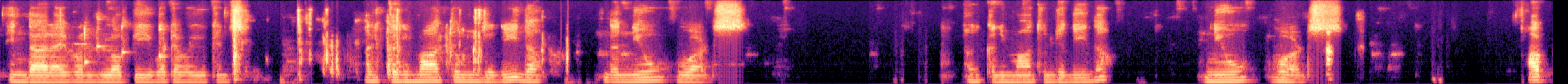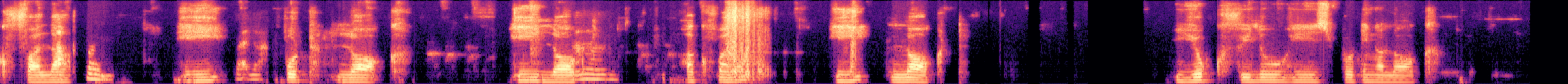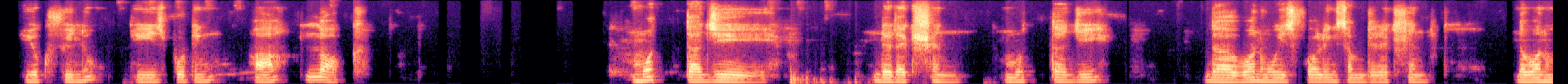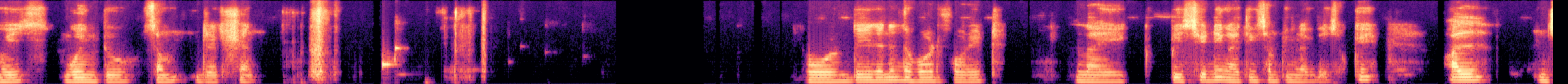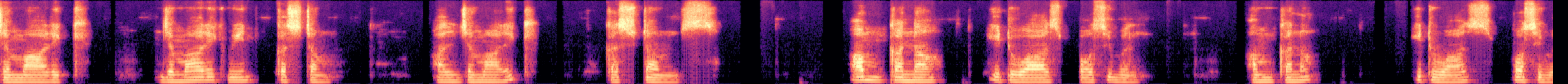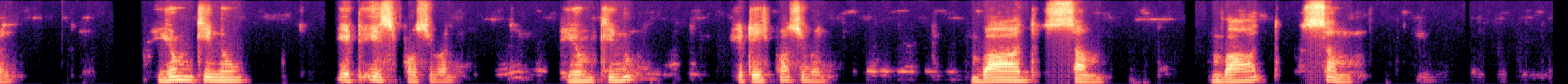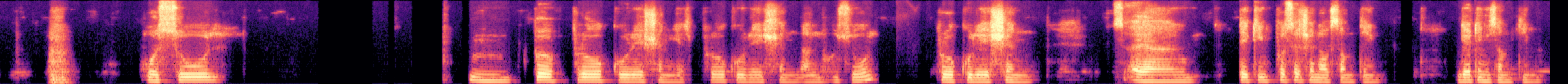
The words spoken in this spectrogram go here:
In the arrival lobby whatever you can say. Al kalimatul jadida the new words. Al kalimatul jadida new words. Akfala. He put lock he locked. Hmm. Akfala, he locked. Yukfilu, he is putting a lock. Yukfilu, he is putting a lock. Muttaji, direction. Muttaji, the one who is following some direction. The one who is going to some direction. Or there is another word for it like preceding i think something like this okay? Al jamarik jamarik mean custom. Al jamarik customs. Amkana it was possible. Amkana it was possible. Yumkinu it is possible. Yumkinu it is possible. Bad some bad some usul. Mm, procuration yes procuration al husul procuration. Uh, taking possession of something getting something.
